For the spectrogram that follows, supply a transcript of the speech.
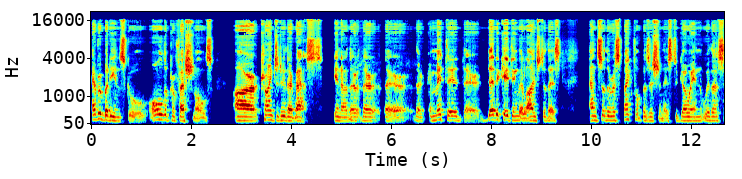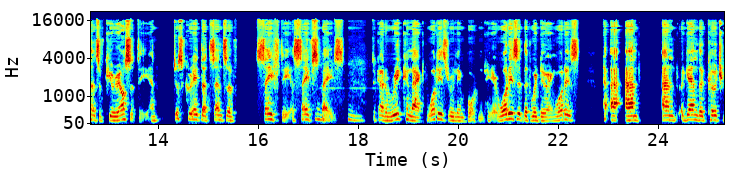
everybody in school, all the professionals are trying to do their best. You know, they're, mm-hmm. they're, they're, they're committed, they're dedicating their lives to this. And so the respectful position is to go in with a sense of curiosity and just create that sense of safety, a safe mm-hmm. space mm-hmm. to kind of reconnect what is really important here. What is it that we're doing? What is, uh, and, and again, the coach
